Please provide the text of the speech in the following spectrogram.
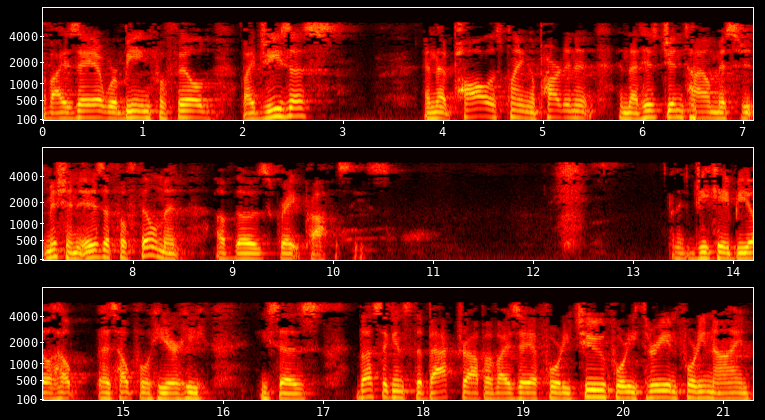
of Isaiah were being fulfilled by Jesus and that Paul is playing a part in it and that his Gentile mission is a fulfillment of those great prophecies. I think G.K. Beale help, is helpful here. He, he says, thus against the backdrop of Isaiah 42, 43, and 49,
